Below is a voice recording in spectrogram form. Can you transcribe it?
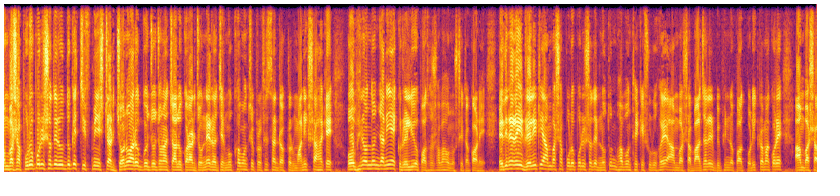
আমবাসা পুর পরিষদের উদ্যোগে চিফ মিনিস্টার জন আরোগ্য যোজনা চালু করার জন্য রাজ্যের মুখ্যমন্ত্রী প্রফেসর ডক্টর মানিক সাহাকে অভিনন্দন জানিয়ে এক র্যালি ও পথসভা অনুষ্ঠিত করে। এদিনের এই র্যালিটি আমবাসা পুর পরিষদের নতুন ভবন থেকে শুরু হয়ে আমবাসা বাজারের বিভিন্ন পথ পরিক্রমা করে আমবাসা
